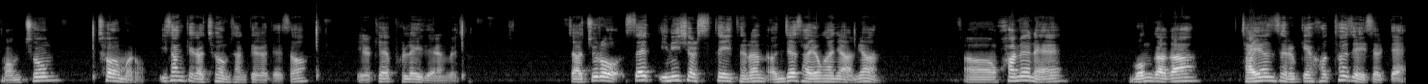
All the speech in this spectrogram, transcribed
멈춤, 처음으로. 이 상태가 처음 상태가 돼서 이렇게 플레이 되는 거죠. 자, 주로 set initial state는 언제 사용하냐 하면 어, 화면에 뭔가가 자연스럽게 흩어져 있을 때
